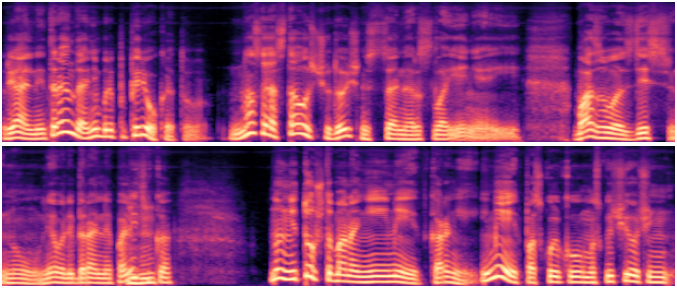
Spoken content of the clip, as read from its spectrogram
реальные тренды, они были поперек этого. У нас и осталось чудовищное социальное расслоение, и базовая здесь, ну, леволиберальная политика угу ну, не то, чтобы она не имеет корней. Имеет, поскольку москвичи очень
